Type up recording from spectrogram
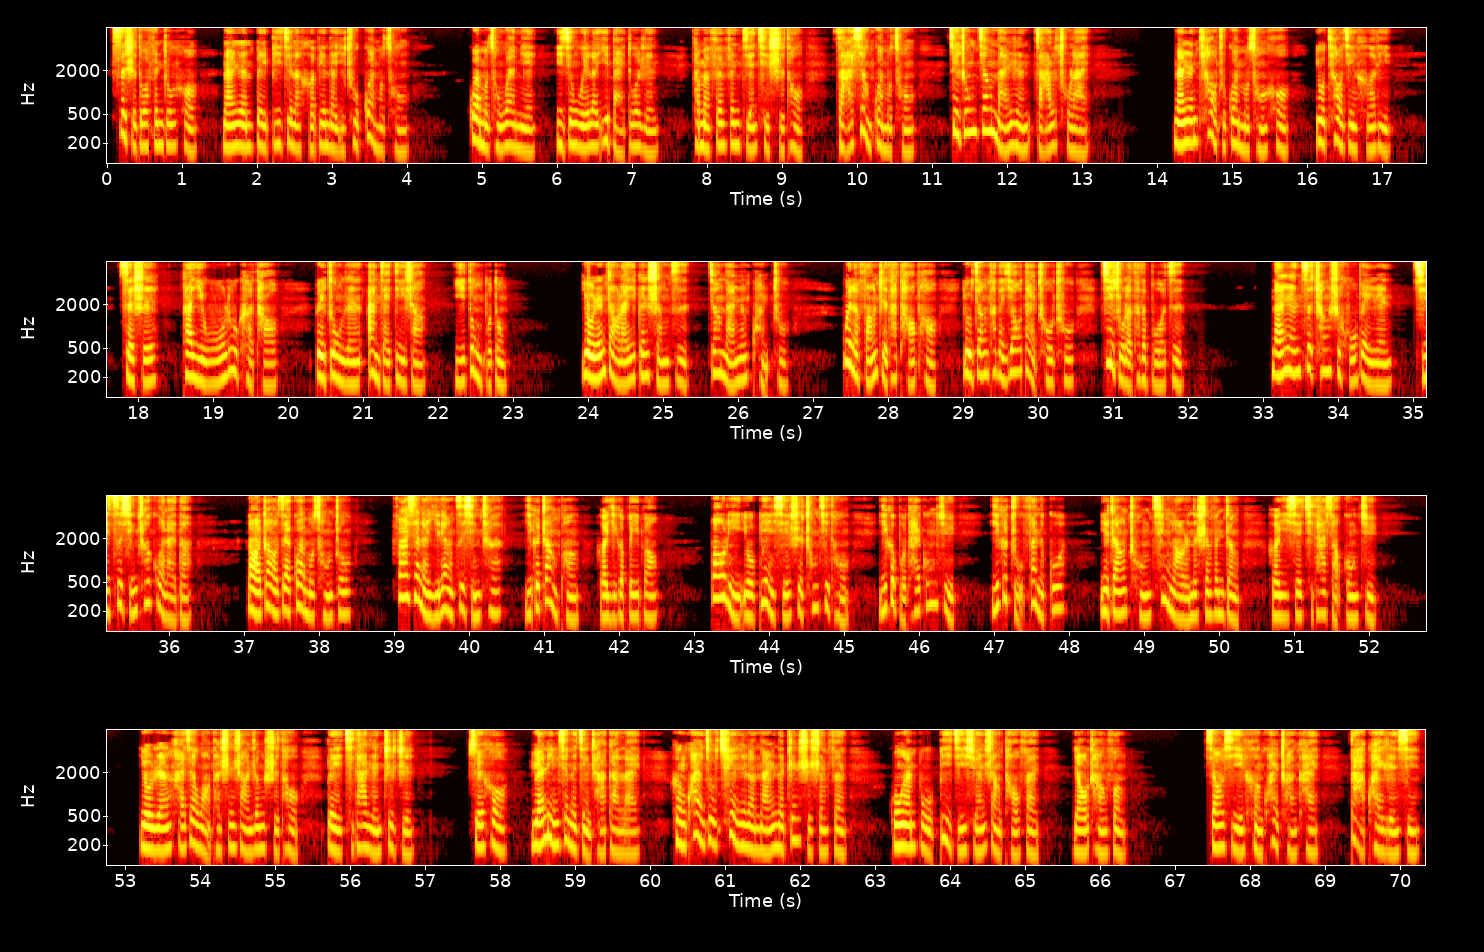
四十多分钟后，男人被逼进了河边的一处灌木丛。灌木丛外面已经围了一百多人，他们纷纷捡起石头砸向灌木丛，最终将男人砸了出来。男人跳出灌木丛后，又跳进河里。此时他已无路可逃，被众人按在地上一动不动。有人找来一根绳子，将男人捆住，为了防止他逃跑。又将他的腰带抽出，系住了他的脖子。男人自称是湖北人，骑自行车过来的。老赵在灌木丛中发现了一辆自行车、一个帐篷和一个背包，包里有便携式充气筒、一个补胎工具、一个煮饭的锅、一张重庆老人的身份证和一些其他小工具。有人还在往他身上扔石头，被其他人制止。随后。沅陵县的警察赶来，很快就确认了男人的真实身份。公安部立即悬赏逃犯姚长凤。消息很快传开，大快人心。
